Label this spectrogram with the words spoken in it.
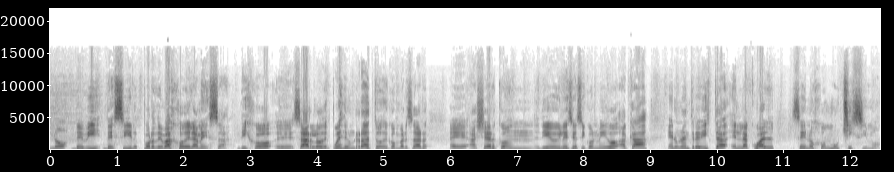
No debí decir por debajo de la mesa, dijo eh, Sarlo después de un rato de conversar eh, ayer con Diego Iglesias y conmigo acá en una entrevista en la cual se enojó muchísimo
